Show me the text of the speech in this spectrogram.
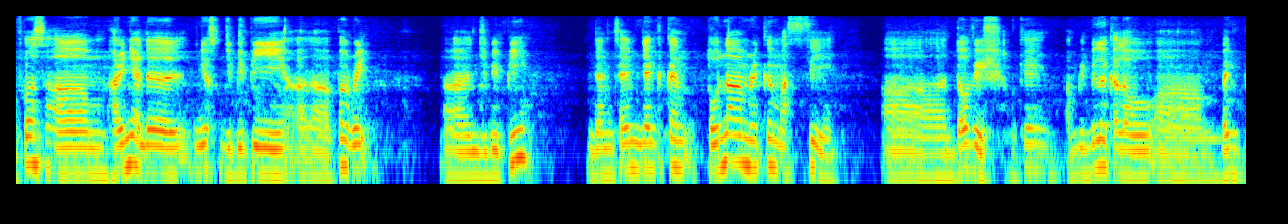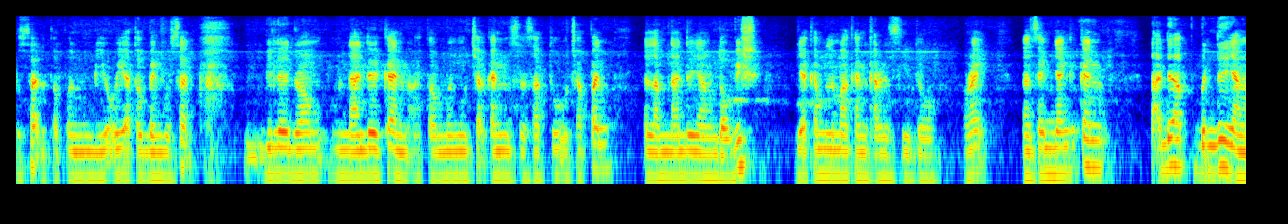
of course um, hari ni ada news GBP uh, apa rate uh, GBP dan saya menjangkakan tona mereka masih uh, dovish okay? Apabila kalau uh, bank pusat ataupun BOE atau bank pusat bila diorang menandakan atau mengucapkan sesuatu ucapan dalam nada yang dovish dia akan melemahkan currency itu alright? Dan saya menjangkakan tak ada apa benda yang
